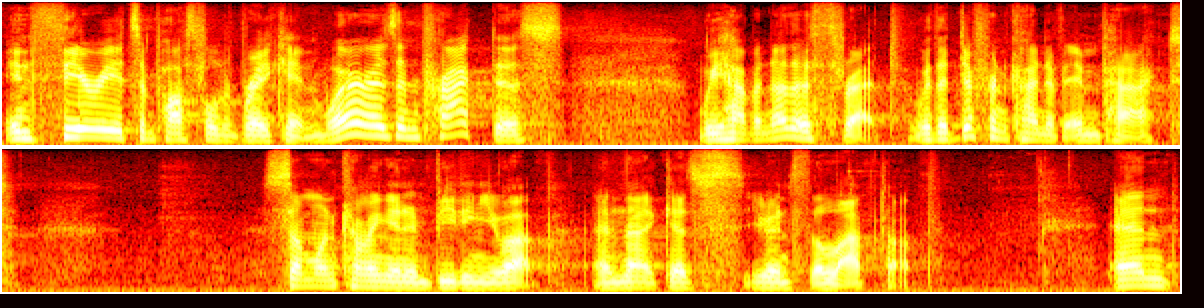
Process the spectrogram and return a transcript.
in theory, it's impossible to break in. Whereas in practice, we have another threat with a different kind of impact. Someone coming in and beating you up, and that gets you into the laptop. And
